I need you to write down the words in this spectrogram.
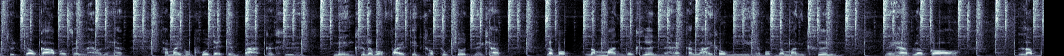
99.99%แล้วนะครับทำไมผมพูดได้เต็มปากก็คือ 1 คือระบบไฟติดครบทุกจุดนะครับ ระบบน้ำมันก็ขึ้นนะฮะการไลน์ก็มีระบบน้ำมันขึ้นนะครับ แล้วก็ระบบ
